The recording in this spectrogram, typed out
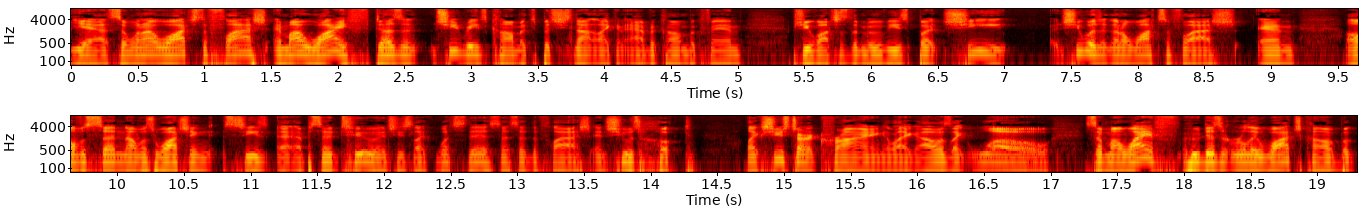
Yeah. So when I watch the Flash, and my wife doesn't, she reads comics, but she's not like an avid comic fan. She watches the movies, but she she wasn't going to watch the Flash, and all of a sudden I was watching season, episode two, and she's like, "What's this?" I said, "The Flash," and she was hooked. Like she started crying. Like I was like, "Whoa!" So my wife, who doesn't really watch comic book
